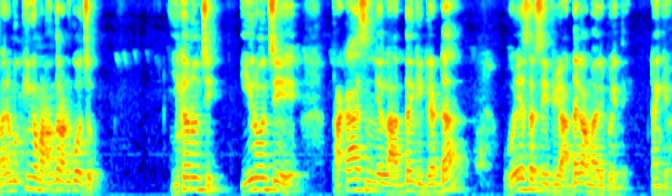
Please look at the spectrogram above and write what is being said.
మరి ముఖ్యంగా మనం అందరం అనుకోవచ్చు ఇక నుంచి ఈ రోజు ప్రకాశం జిల్లా అద్దంకి గడ్డ వైఎస్ఆర్సీపీ అడ్డగా మారిపోయింది. థ్యాంక్ యూ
